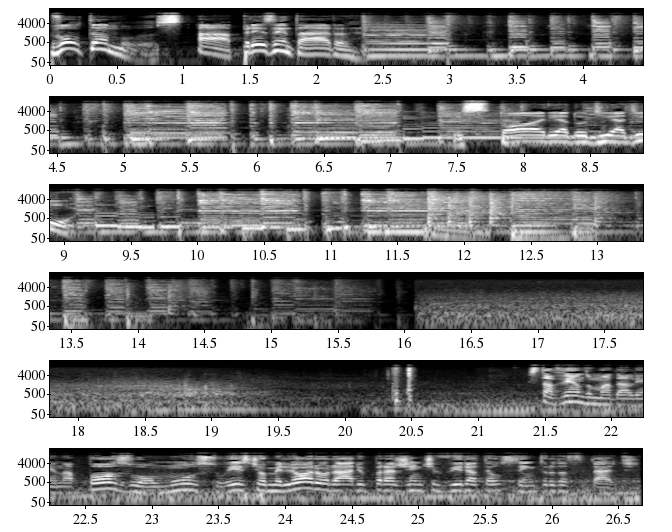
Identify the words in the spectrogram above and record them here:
Voltamos a apresentar. História do dia a dia. Está vendo, Madalena? Após o almoço, este é o melhor horário para a gente vir até o centro da cidade.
